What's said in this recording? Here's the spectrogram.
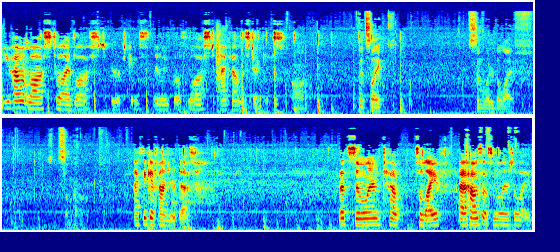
You haven't lost till I've lost, in which case then we both lost. I found the staircase. aw. that's like similar to life somehow. I think I found your death. That's similar to how, to life. Uh, how is that similar to life?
